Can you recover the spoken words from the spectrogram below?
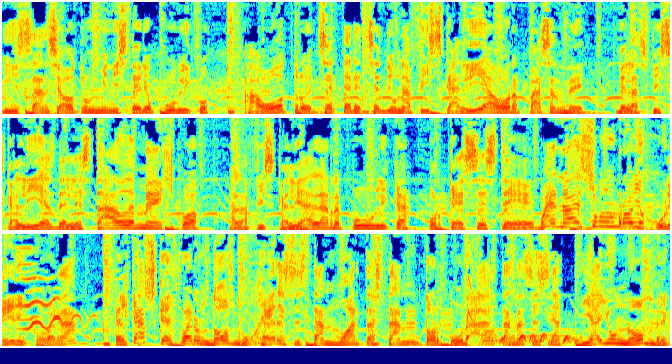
instancia a otra, un ministerio público a otro, etcétera, etcétera. De una fiscalía, ahora pasan de, de las fiscalías del Estado de México a la Fiscalía de la República, porque es este, bueno, es un rollo jurídico, ¿verdad? El caso es que fueron dos mujeres, están muertas, están torturadas, están asesinadas, y hay un hombre,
